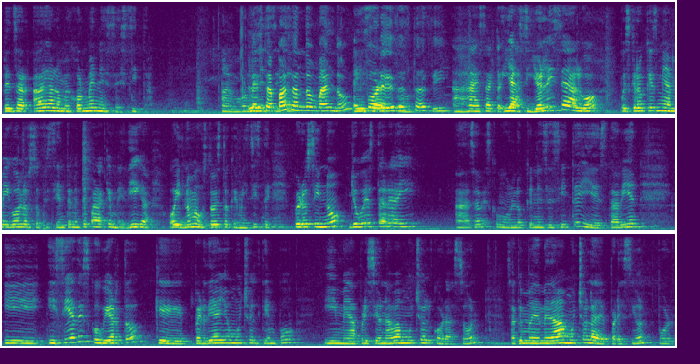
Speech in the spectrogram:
pensar, ay, a lo mejor me necesita. le está pasando mal, ¿no? Por eso está así. Ajá, exacto. Y si yo le hice algo, pues creo que es mi amigo lo suficientemente para que me diga, oye, no me gustó esto que me hiciste. Pero si no, yo voy a estar ahí ¿sabes? Como lo que necesite y está bien. Y, y sí he descubierto que perdía yo mucho el tiempo y me aprisionaba mucho el corazón, o sea, que me, me daba mucho la depresión por,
